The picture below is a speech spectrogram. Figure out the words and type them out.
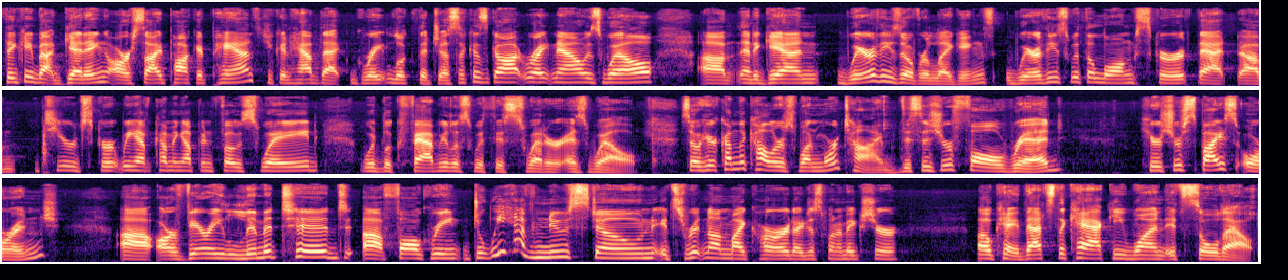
thinking about getting our side pocket pants, you can have that great look that Jessica's got right now as well. Um, and again, wear these over leggings, wear these with a long skirt. That um, tiered skirt we have coming up in faux suede would look fabulous with this sweater as well. So here come the colors one more time. This is your fall red. Here's your spice orange. Uh, our very limited uh, fall green. Do we have new stone? It's written on my card. I just want to make sure. Okay, that's the khaki one. It's sold out.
